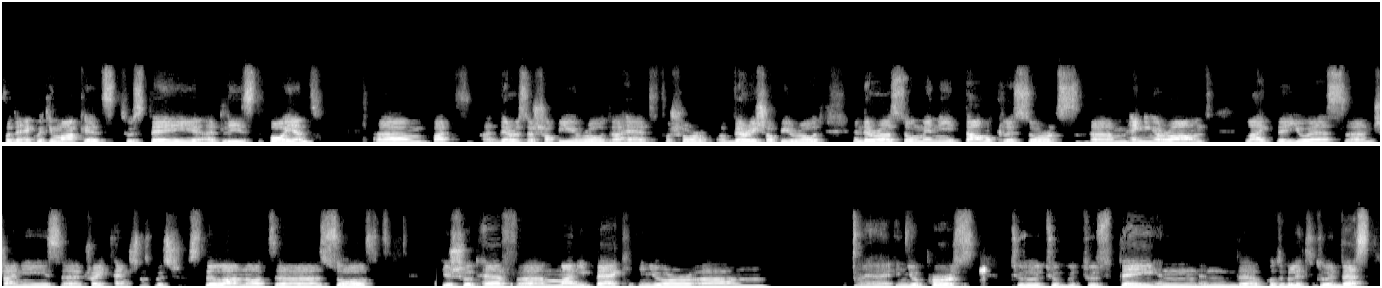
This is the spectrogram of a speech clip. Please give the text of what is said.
for the equity markets to stay at least buoyant. Um, but uh, there is a choppy road ahead for sure, a very choppy road. And there are so many Damocles swords um, hanging around, like the US and Chinese uh, trade tensions, which still are not uh, solved. You should have uh, money back in your um, uh, in your purse to to to stay in in the possibility to invest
